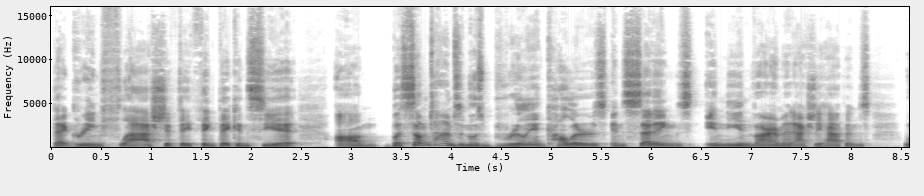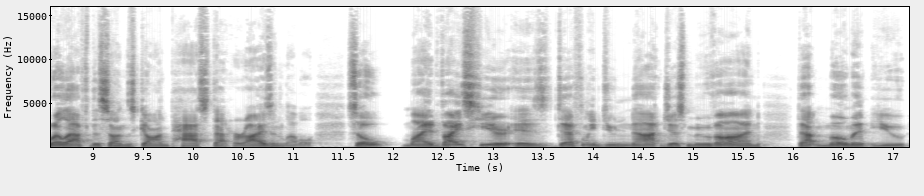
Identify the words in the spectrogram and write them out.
that green flash if they think they can see it. Um, but sometimes the most brilliant colors and settings in the environment actually happens well after the sun's gone past that horizon level. So my advice here is definitely do not just move on that moment you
